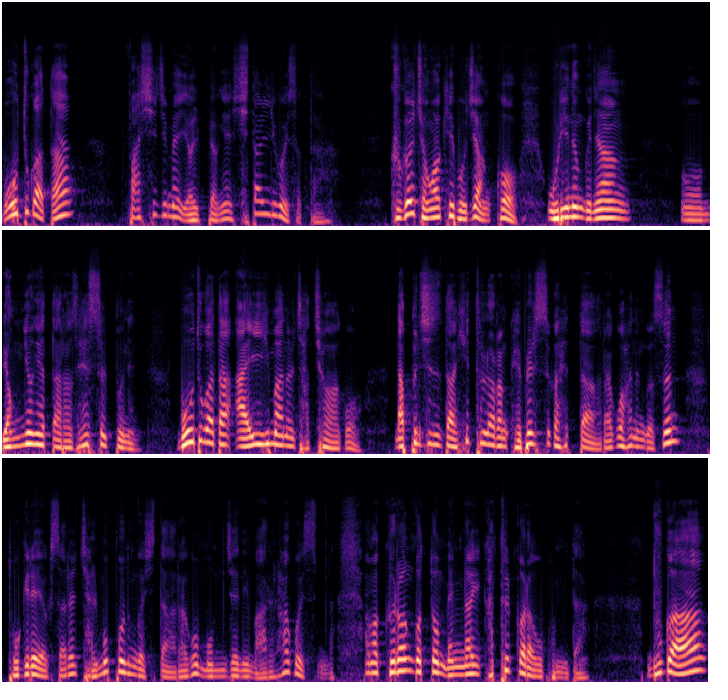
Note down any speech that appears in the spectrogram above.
모두가 다 파시즘의 열병에 시달리고 있었다. 그걸 정확히 보지 않고 우리는 그냥 어, 명령에 따라서 했을 뿐인 모두가 다 아이히만을 자처하고 나쁜 짓은 다 히틀러랑 괴벨스가 했다라고 하는 것은 독일의 역사를 잘못 보는 것이다라고 몸젠이 말을 하고 있습니다. 아마 그런 것도 맥락이 같을 거라고 봅니다. 누가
